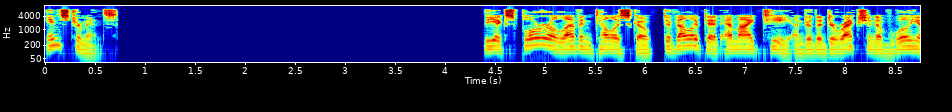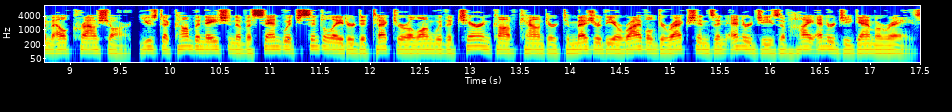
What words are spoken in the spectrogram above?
Instruments The Explorer 11 telescope, developed at MIT under the direction of William L. Kraushaar, used a combination of a sandwich scintillator detector along with a Cherenkov counter to measure the arrival directions and energies of high-energy gamma rays.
